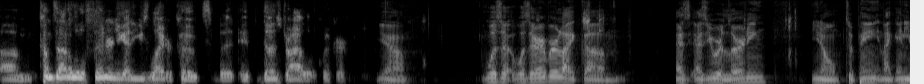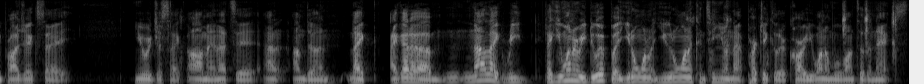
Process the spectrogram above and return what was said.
Um, comes out a little thinner, and you got to use lighter coats, but it does dry a little quicker. Yeah. Was it was there ever like um, as as you were learning, you know, to paint like any projects that you were just like, oh man, that's it, I, I'm done. Like I gotta not like read like you want to redo it, but you don't want to you don't want to continue on that particular car. You want to move on to the next.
